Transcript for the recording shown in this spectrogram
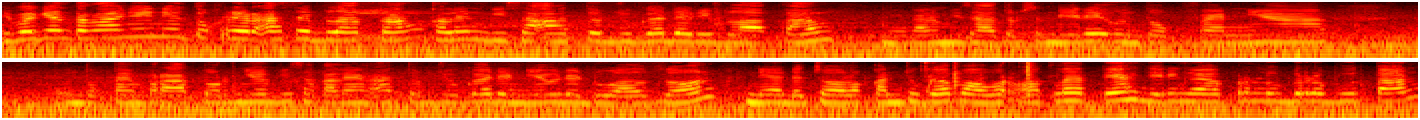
di bagian tengahnya ini untuk rear AC belakang. Kalian bisa atur juga dari belakang. Nih, kalian bisa atur sendiri untuk fan-nya untuk temperaturnya bisa kalian atur juga. Dan dia udah dual zone. Ini ada colokan juga power outlet ya. Jadi nggak perlu berebutan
